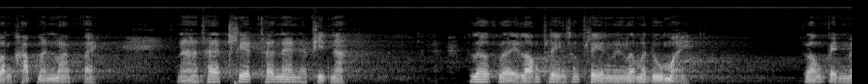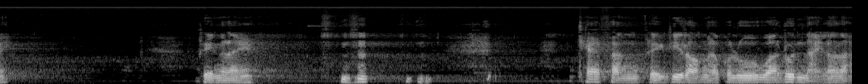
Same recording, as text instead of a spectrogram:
บังคับมันมากไป นะ ถ้าเครียดถ้าแน่นผิดนะเลิกเลยร้องเพลงสักเพลงหนึ่งแล้วมาดูใหม่ร้องเป็นไหม เพลงอะไร แค่ฟังเพลงที่ร้องเราก็รู้ว่ารุ่นไหนแล้วล่ะ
